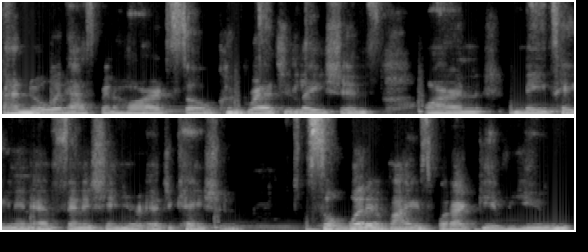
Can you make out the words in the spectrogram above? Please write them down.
I know it has been hard. So, congratulations on maintaining and finishing your education. So, what advice would I give you,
